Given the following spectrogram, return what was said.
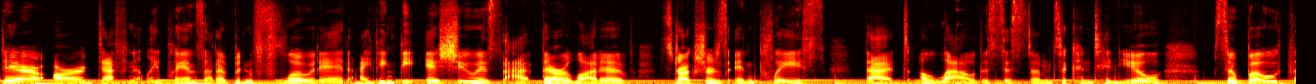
There are definitely plans that have been floated. I think the issue is that there are a lot of structures in place that allow the system to continue. So both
